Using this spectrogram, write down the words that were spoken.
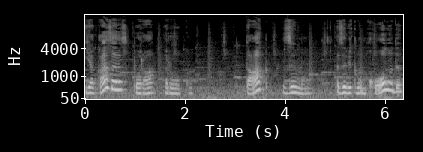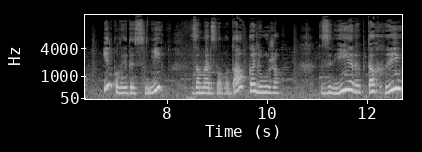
яка зараз пора року? Так, зима. За вікном холоде, інколи йде сніг, замерзла вода в калюжах. Звіри, птахи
